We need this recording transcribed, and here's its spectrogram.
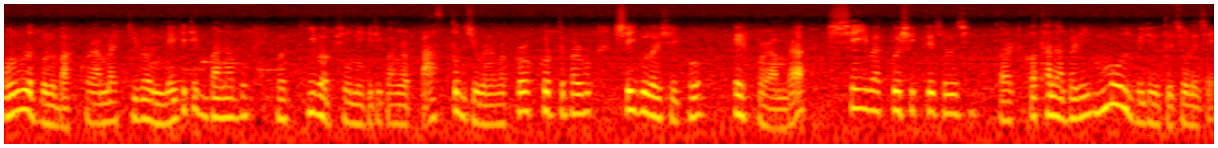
অনুরোধমূলক বাক্য আমরা কীভাবে নেগেটিভ বানাবো এবং কীভাবে সেই নেগেটিভ আমরা বাস্তব জীবনে আমরা প্রয়োগ করতে পারব, সেইগুলোই শিখব। এরপর আমরা সেই বাক্যই শিখতে চলেছি। তার কথা না বাড়িয়ে মূল ভিডিওতে চলে যাই।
